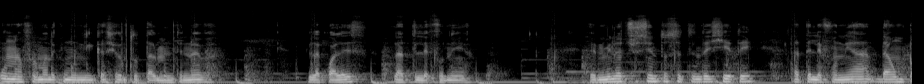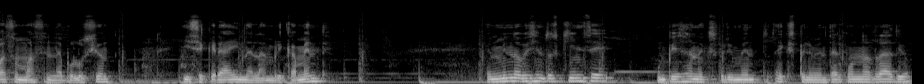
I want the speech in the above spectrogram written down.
una forma de comunicación totalmente nueva la cual es la telefonía. En 1877 la telefonía da un paso más en la evolución y se crea inalámbricamente. En 1915 empiezan a experimentar con la radio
